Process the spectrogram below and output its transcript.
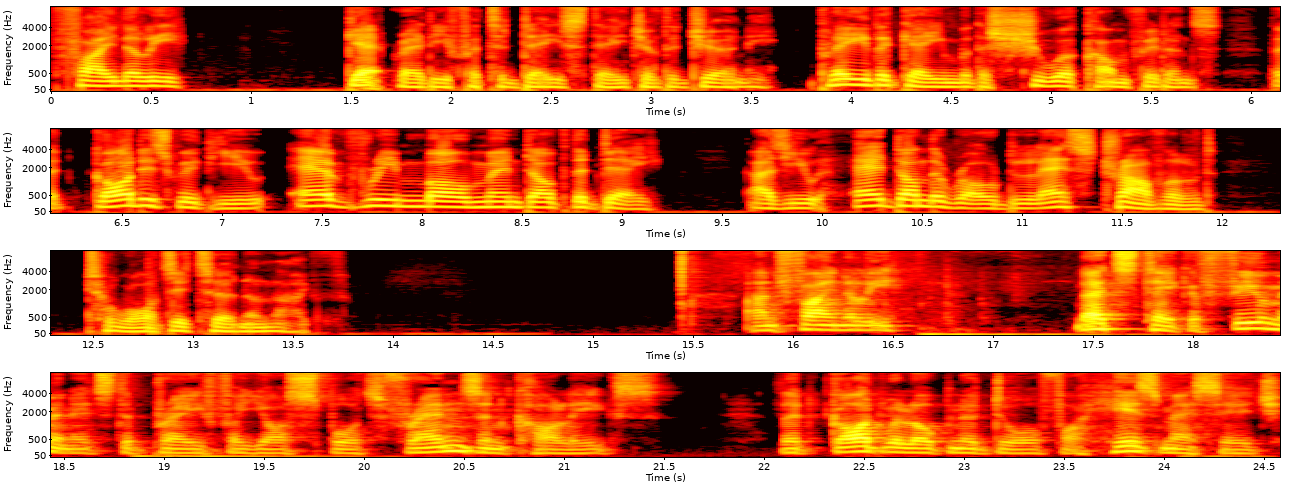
Finally, get ready for today's stage of the journey. Play the game with a sure confidence that God is with you every moment of the day as you head on the road less travelled towards eternal life. And finally, Let's take a few minutes to pray for your sports friends and colleagues that God will open a door for His message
